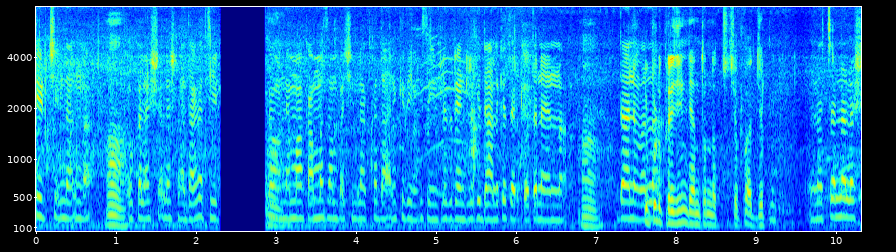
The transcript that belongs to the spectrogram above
తీర్చిందన్న ఆ, ఒక లక్ష లక్షల దాకా తీర్చి ఉన్నాయి మాకు అమ్మ సంపాదించిన లెక్క దానికి దీనికి ఇంట్లోకి రెంట్లకి దానికే సరిపోతున్నాయి అన్న. ఆ. దానివల్ల ఇప్పుడు ప్రెజెంట్ ఎంత ఉండొచ్చు చెప్పు అది చెప్పు నచ్చన్న లక్ష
